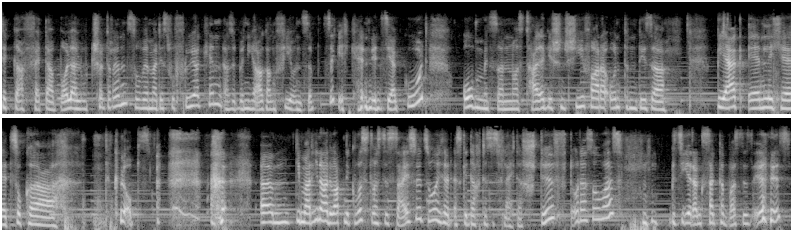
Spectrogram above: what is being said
dicker, fetter Bollerlutscher drin, so wie man das von früher kennt. Also ich bin Jahrgang 74, ich kenne den sehr gut. Oben mit so einem nostalgischen Skifahrer, unten dieser bergähnliche Zuckerklops. Ähm, die Marina hat überhaupt nicht gewusst, was das sein soll. So, ich hätte erst gedacht, das ist vielleicht ein Stift oder sowas, bis ich ihr dann gesagt habe, was das ist.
